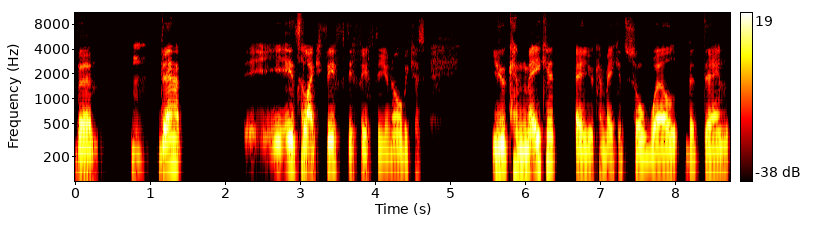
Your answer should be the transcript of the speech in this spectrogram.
but then it's like 50-50, you know, because you can make it and you can make it so well, but then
